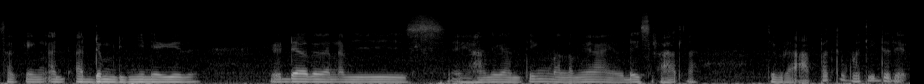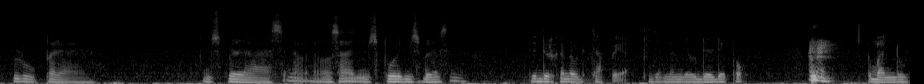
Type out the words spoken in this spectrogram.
Saking ad adem dingin ya gitu yaudah kan abis eh hunting-hunting malamnya ya udah istirahat lah. Jam berapa tuh gue tidur ya? Lupa dah. Jam sebelas kalau salah jam sepuluh jam sebelas tidur kan udah capek ya perjalanan jauh dari Depok ke Bandung.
